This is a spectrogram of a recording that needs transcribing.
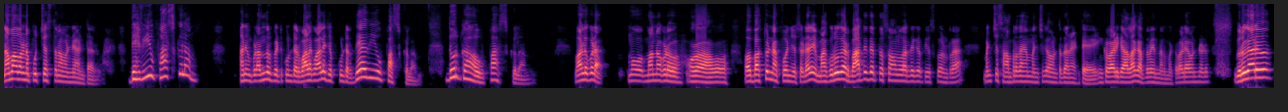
నవావరణ పూజ చేస్తున్నామండి అంటారు. దేవి ఉపాసుకులం అని ఇప్పుడు అందరూ పెట్టుకుంటారు. వాళ్ళకి వాళ్ళే చెప్పుకుంటారు. దేవి ఉపాసుకులం దుర్గా ఉపాసుకులం. వాళ్ళు కూడా మొ- మొన్న ఒకడు ఒక ఓ- ఓ భక్తుడు నాకు ఫోన్ చేశాడు. అరే మా గురువుగారు భారతీతీర్థ స్వాముల వారి దగ్గర తీసుకోండిరా మంచి సాంప్రదాయం మంచిగా ఉంటుందని. అంటే ఇంకా వాడికి అలాగ అర్థమైందనమాట. వాడు ఏమంటున్నాడు? గురుగారు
